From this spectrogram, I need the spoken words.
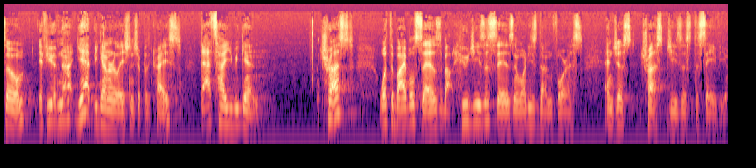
So, if you have not yet begun a relationship with Christ, that's how you begin. Trust what the Bible says about who Jesus is and what he's done for us, and just trust Jesus to save you.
